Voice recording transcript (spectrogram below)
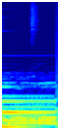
you.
